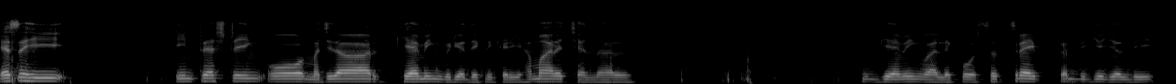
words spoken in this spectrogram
ऐसे ही इंटरेस्टिंग और मज़ेदार गेमिंग वीडियो देखने के लिए हमारे चैनल गेमिंग वाले को सब्सक्राइब कर दीजिए जल्दी।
